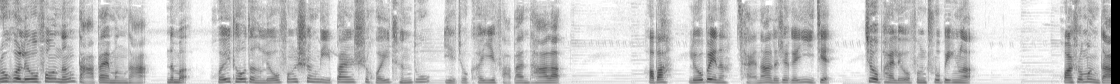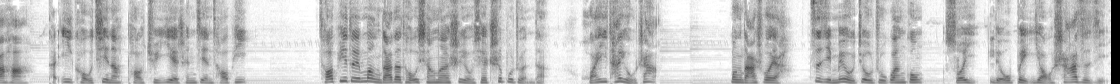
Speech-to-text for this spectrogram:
如果刘封能打败孟达，那么回头等刘封胜利班师回成都，也就可以法办他了。好吧，刘备呢采纳了这个意见，就派刘封出兵了。话说孟达哈，他一口气呢跑去邺城见曹丕。曹丕对孟达的投降呢是有些吃不准的，怀疑他有诈。孟达说呀，自己没有救助关公，所以刘备要杀自己，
